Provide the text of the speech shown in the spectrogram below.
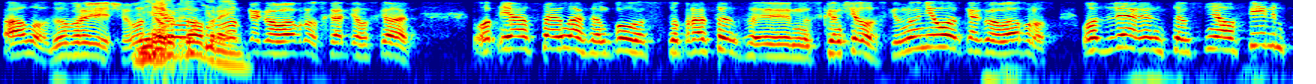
Алло, добрый вечер. Вот Вечер я добрый. вот какой вопрос хотел сказать. Вот я согласен полностью сто процентов с Кончаловским. Но у него вот какой вопрос. Вот Звягинцев снял фильм,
